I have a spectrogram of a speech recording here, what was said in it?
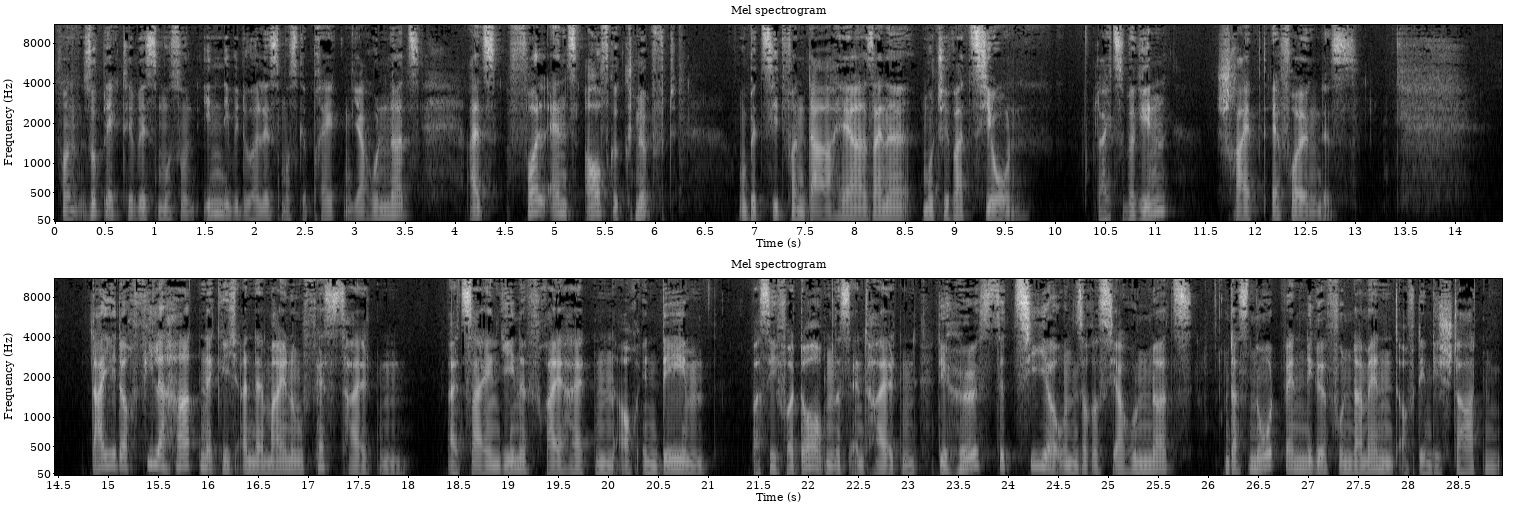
von Subjektivismus und Individualismus geprägten Jahrhunderts als vollends aufgeknüpft und bezieht von daher seine Motivation. Gleich zu Beginn schreibt er Folgendes. Da jedoch viele hartnäckig an der Meinung festhalten, als seien jene Freiheiten auch in dem, was sie Verdorbenes enthalten, die höchste Zier unseres Jahrhunderts und das notwendige Fundament, auf dem die Staaten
